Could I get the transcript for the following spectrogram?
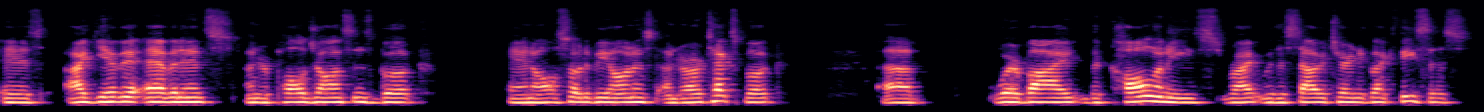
is I give evidence under Paul Johnson's book, and also, to be honest, under our textbook, uh, whereby the colonies, right, with the salutary neglect thesis,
